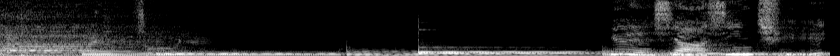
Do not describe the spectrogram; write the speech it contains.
爱。月下新曲，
